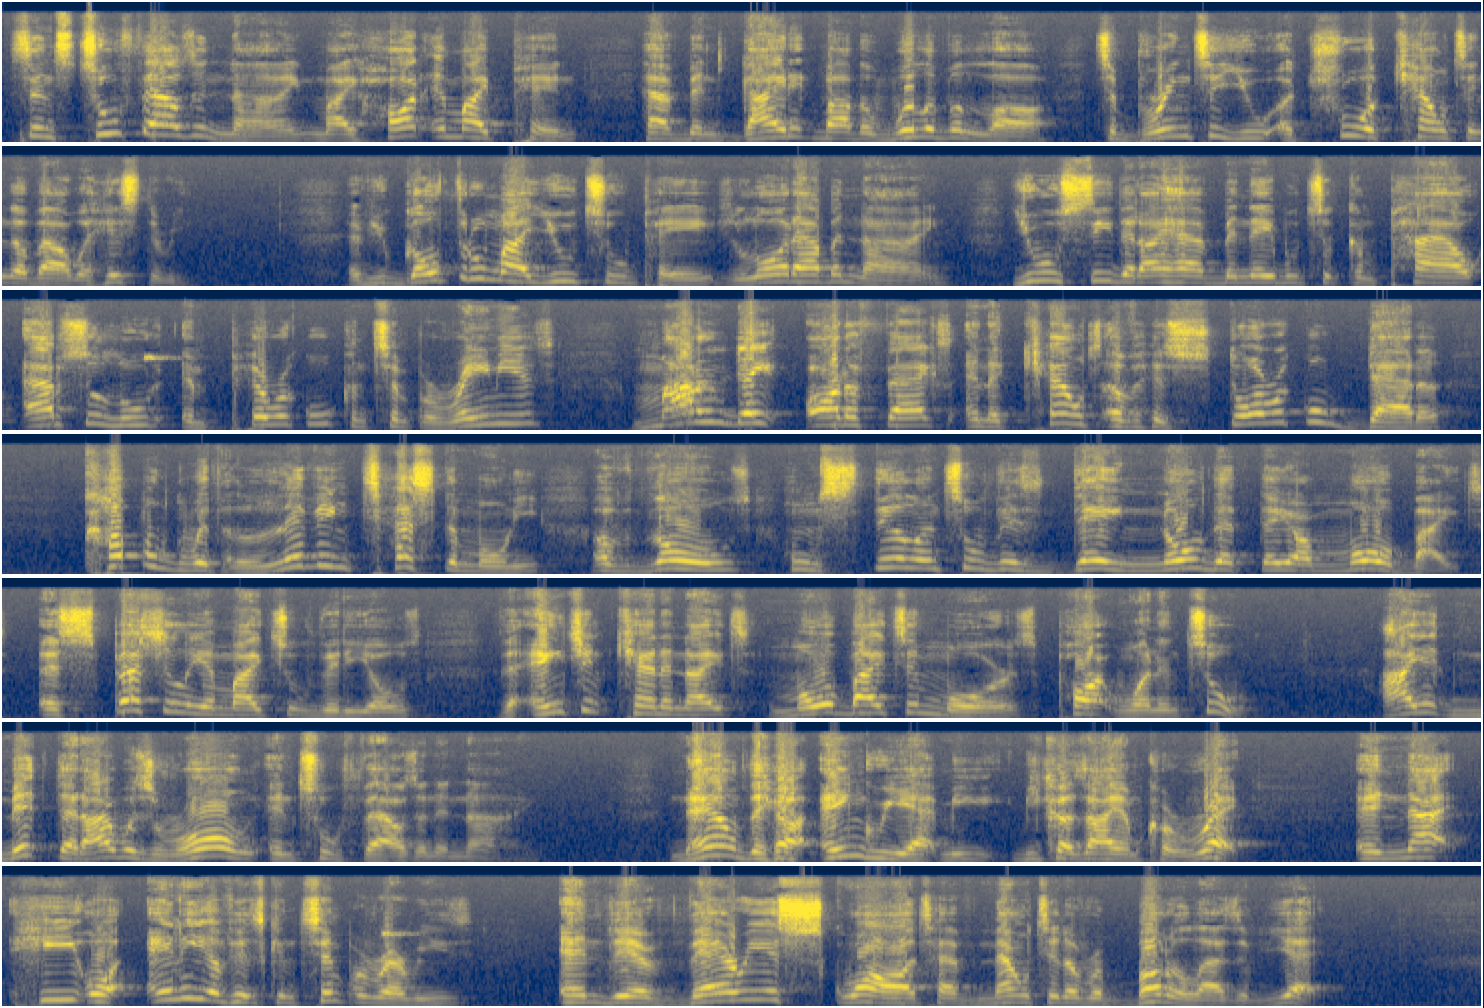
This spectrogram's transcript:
Since 2009, my heart and my pen have been guided by the will of Allah to bring to you a true accounting of our history. If you go through my YouTube page, Lord Abba 9, you will see that I have been able to compile absolute empirical, contemporaneous, modern day artifacts and accounts of historical data coupled with living testimony of those whom still until this day know that they are Moabites, especially in my two videos, The Ancient Canaanites, Moabites, and Moors, Part 1 and 2. I admit that I was wrong in 2009. Now they are angry at me because I am correct, and not he or any of his contemporaries and their various squads have mounted a rebuttal as of yet.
